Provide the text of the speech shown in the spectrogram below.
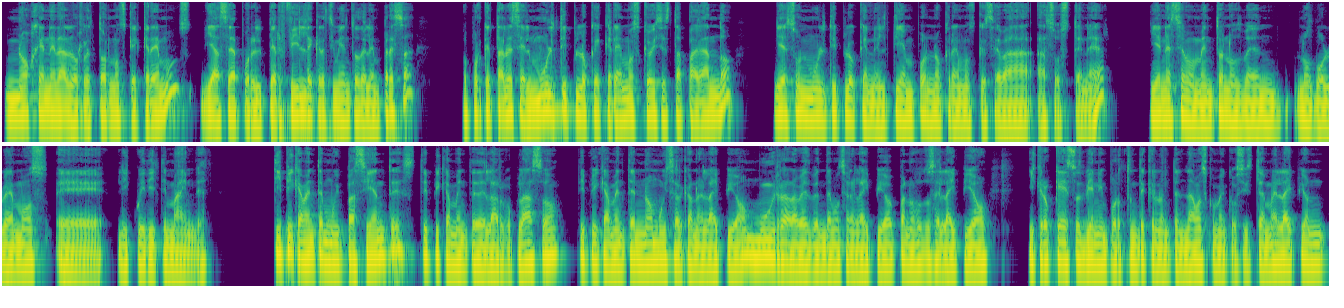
no genera los retornos que queremos, ya sea por el perfil de crecimiento de la empresa o porque tal vez el múltiplo que creemos que hoy se está pagando ya es un múltiplo que en el tiempo no creemos que se va a sostener y en ese momento nos ven, nos volvemos eh, liquidity minded. Típicamente muy pacientes, típicamente de largo plazo, típicamente no muy cercano al IPO. Muy rara vez vendemos en el IPO. Para nosotros el IPO y creo que eso es bien importante que lo entendamos como ecosistema. El IPO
